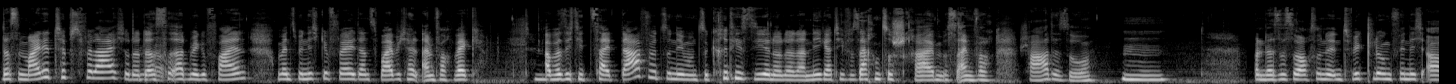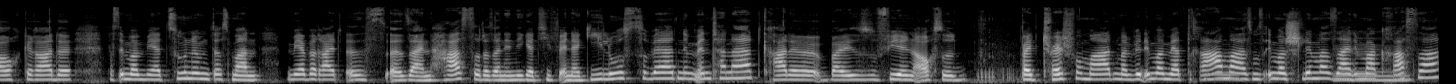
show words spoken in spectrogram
das sind meine Tipps vielleicht oder das ja. hat mir gefallen. Und wenn es mir nicht gefällt, dann swipe ich halt einfach weg. Mhm. Aber sich die Zeit dafür zu nehmen und zu kritisieren oder dann negative Sachen zu schreiben, ist einfach schade so. Mhm. Und das ist so auch so eine Entwicklung, finde ich auch gerade, was immer mehr zunimmt, dass man mehr bereit ist, äh, seinen Hass oder seine negative Energie loszuwerden im Internet. Gerade bei so vielen auch so bei Trash-Formaten, man wird immer mehr Drama, mhm. es muss immer schlimmer sein, mhm. immer krasser.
